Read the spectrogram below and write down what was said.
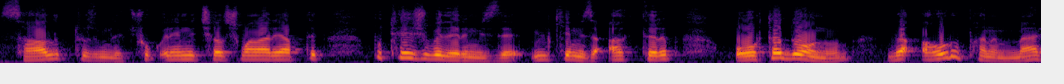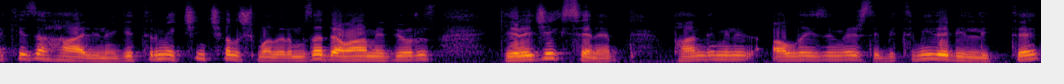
sağlık turizminde çok önemli çalışmalar yaptık. Bu tecrübelerimizi ülkemize aktarıp Orta Doğu'nun ve Avrupa'nın merkezi haline getirmek için çalışmalarımıza devam ediyoruz. Gelecek sene pandeminin Allah izin verirse bitimiyle birlikte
